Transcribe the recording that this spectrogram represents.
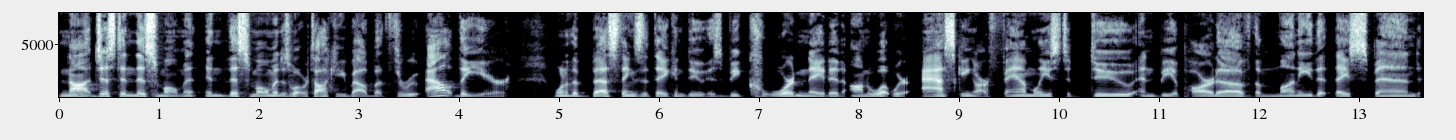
not just in this moment in this moment is what we're talking about but throughout the year one of the best things that they can do is be coordinated on what we're asking our families to do and be a part of, the money that they spend,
